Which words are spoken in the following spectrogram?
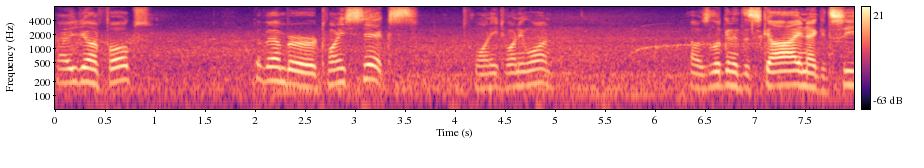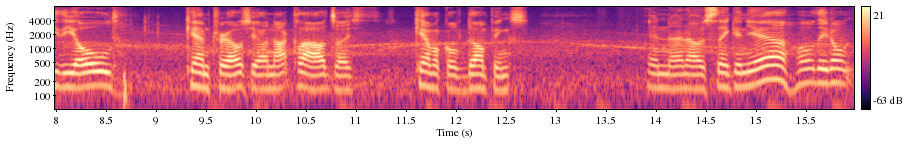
How you doing folks? November 26, 2021. I was looking at the sky and I could see the old chemtrails, yeah, not clouds, I chemical dumpings. And then I was thinking, yeah, oh they don't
